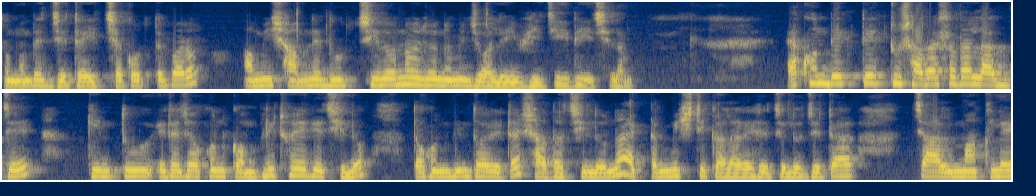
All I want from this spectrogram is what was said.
তোমাদের যেটা ইচ্ছা করতে পারো। আমি সামনে দুধ ছিল না ওই জন্য আমি জলেই ভিজিয়ে দিয়েছিলাম। এখন দেখতে একটু সাদা সাদা লাগছে, কিন্তু এটা যখন কমপ্লিট হয়ে গেছিল, তখন কিন্তু আর এটা সাদা ছিল না, একটা মিষ্টি কালার এসেছিল, যেটা চাল মাখলে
